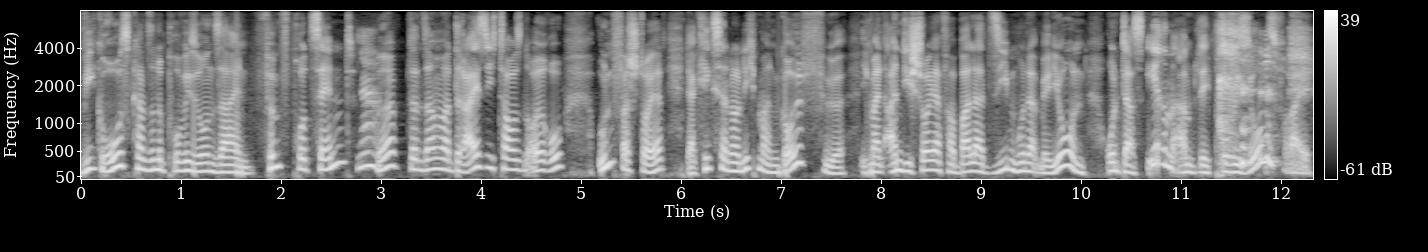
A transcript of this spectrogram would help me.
Wie groß kann so eine Provision sein? 5 Prozent? Ja. Ja, dann sagen wir 30.000 Euro unversteuert. Da kriegst du ja noch nicht mal einen Golf für. Ich meine, Andi Scheuer verballert 700 Millionen und das ehrenamtlich provisionsfrei.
